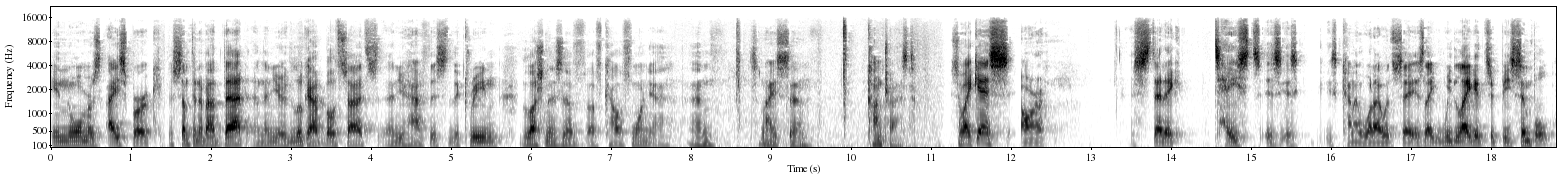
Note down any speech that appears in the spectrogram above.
enormous iceberg. There's something about that, and then you look out both sides and you have this the green lushness of, of California. Um, it's a nice um, contrast. So I guess our aesthetic taste is, is is kind of what I would say. Is like we'd like it to be simple.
